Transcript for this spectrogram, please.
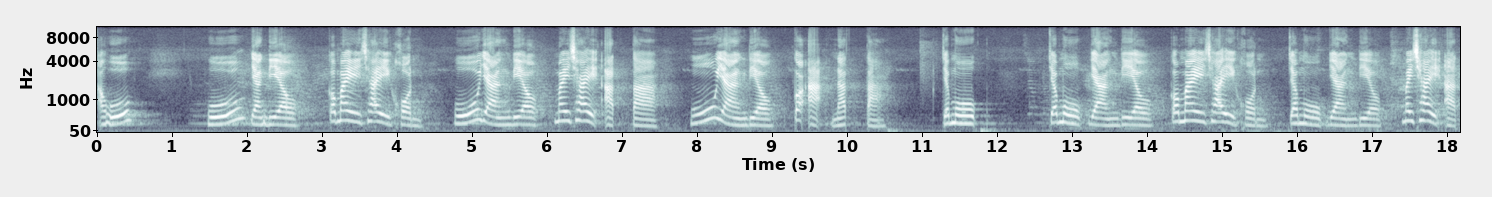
เอาหู หูอย่างเดียวก็ไม่ใช่คน หูอย่างเดียวไม่ใช่อัตตา หูอย่างเดียวก็อนัตตา จมูก จมูกอย่างเดียวก็ไม่ใช่คน จมูกอย่างเดียวไม่ใช่อัต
